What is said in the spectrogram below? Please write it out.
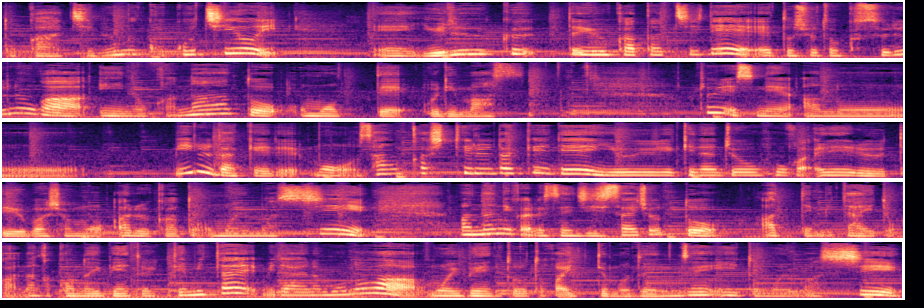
とか自分が心地よいえー、ゆるくという形で、えーと、所得するのがいいのかなと思っております。とですね、あのー見るだけでもう参加してるだけで有益な情報が得れるっていう場所もあるかと思いますし、まあ、何かですね実際ちょっと会ってみたいとかなんかこのイベント行ってみたいみたいなものはもうイベントとか行っても全然いいと思いますし、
